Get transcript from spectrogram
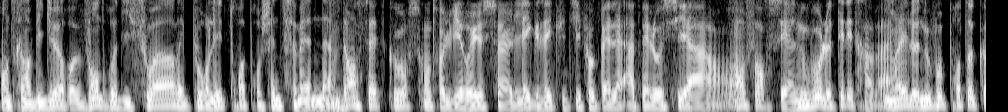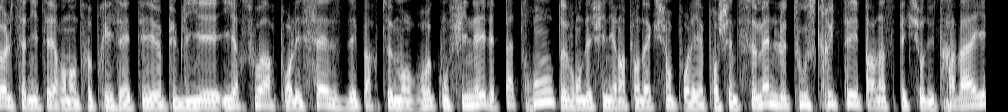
Entrée en vigueur vendredi soir et pour les trois prochaines semaines. Dans cette course contre le virus, l'exécutif appelle aussi à renforcer à nouveau le télétravail. Oui, le nouveau protocole sanitaire en entreprise a été publié hier soir pour les 16 départements reconfinés. Les patrons devront définir un plan d'action pour les prochaines semaines, le tout scruté par l'inspection du travail.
